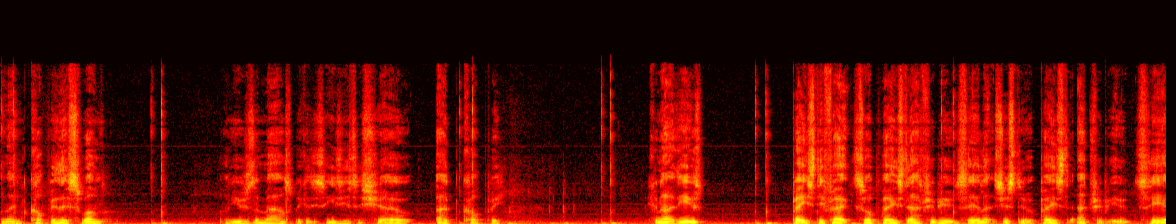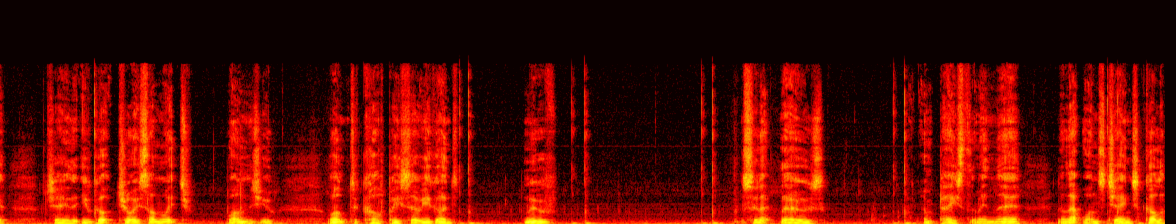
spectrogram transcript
and then copy this one I'll use the mouse because it's easier to show add copy you can either use paste effects or paste attributes here. Let's just do a paste attributes here show you that you've got choice on which ones you want to copy. So you're going to move select those and paste them in there. Now that one's changed color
